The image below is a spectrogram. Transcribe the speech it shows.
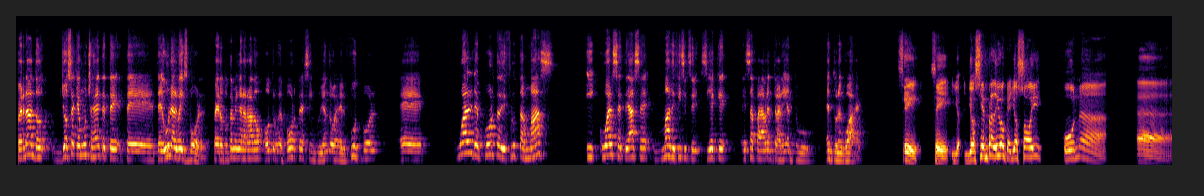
Fernando, yo sé que mucha gente te, une al béisbol, pero tú también has narrado otros deportes, incluyendo el fútbol. Eh, ¿cuál deporte disfrutas más y cuál se te hace más difícil si, es que esa palabra entraría en tu, en tu lenguaje? Sí, sí. Yo, siempre digo que yo soy un eh,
